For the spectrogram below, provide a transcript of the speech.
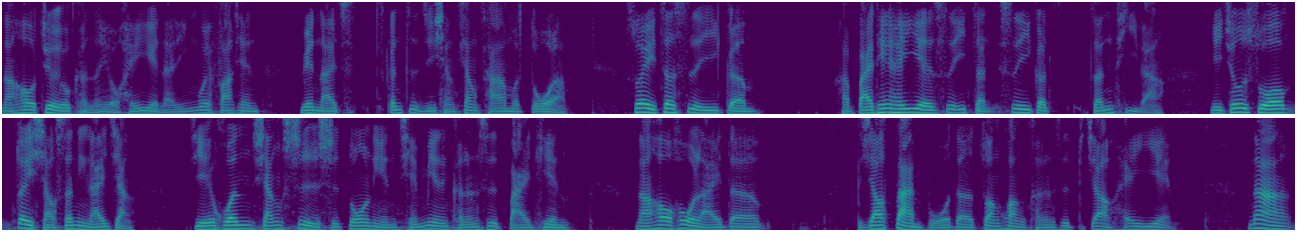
然后就有可能有黑夜来临，因为发现原来跟自己想象差那么多了。所以这是一个，白天黑夜是一整是一个。整体啦，也就是说，对小森林来讲，结婚相识十多年，前面可能是白天，然后后来的比较淡薄的状况，可能是比较黑夜。那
